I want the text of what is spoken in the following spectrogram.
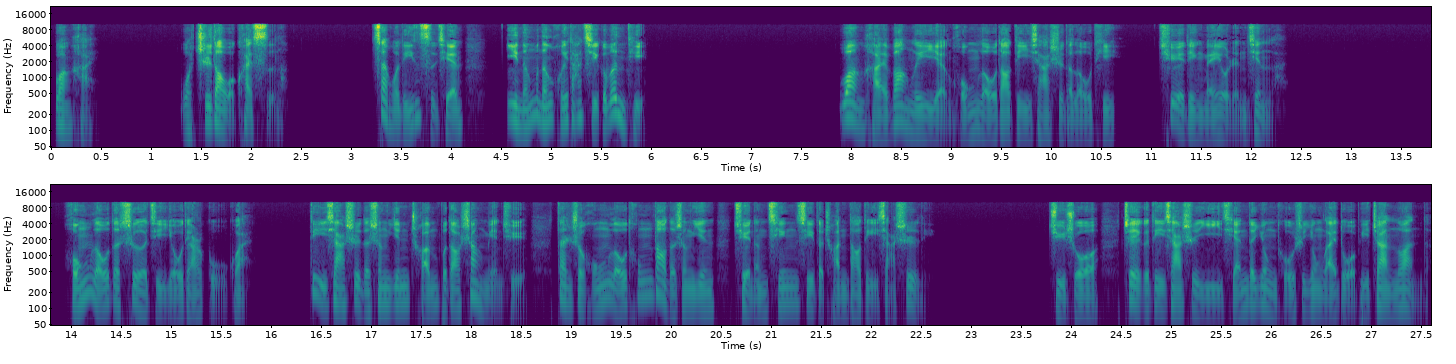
望海，我知道我快死了，在我临死前，你能不能回答几个问题？”望海望了一眼红楼到地下室的楼梯，确定没有人进来。红楼的设计有点古怪。地下室的声音传不到上面去，但是红楼通道的声音却能清晰的传到地下室里。据说这个地下室以前的用途是用来躲避战乱的，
